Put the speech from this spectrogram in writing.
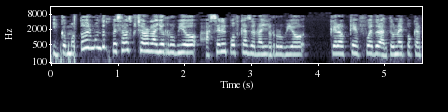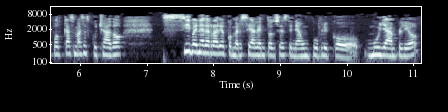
Y como todo el mundo empezaba a escuchar a Olayo Rubio, hacer el podcast de Olayo Rubio, creo que fue durante una época el podcast más escuchado. Sí venía de radio comercial, entonces tenía un público muy amplio.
